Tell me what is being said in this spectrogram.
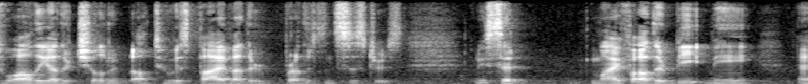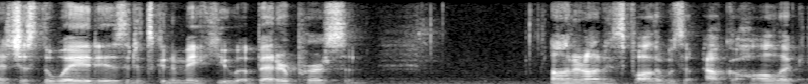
to all the other children, all to his five other brothers and sisters. And he said, My father beat me, and it's just the way it is that it's going to make you a better person on and on. His father was an alcoholic.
